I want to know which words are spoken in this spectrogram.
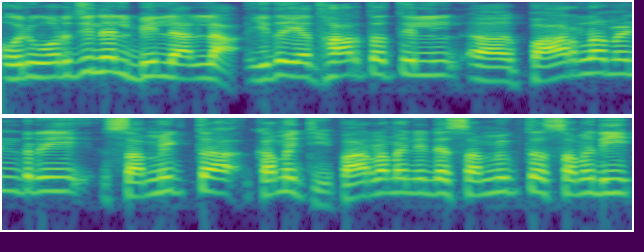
ഒരു ഒറിജിനൽ ബില്ലല്ല. ഇത് യഥാർത്ഥത്തിൽ പാർലമെന്ററി സംയുക്ത കമ്മിറ്റി പാർലമെന്റിന്റെ സംയുക്ത സമിതി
